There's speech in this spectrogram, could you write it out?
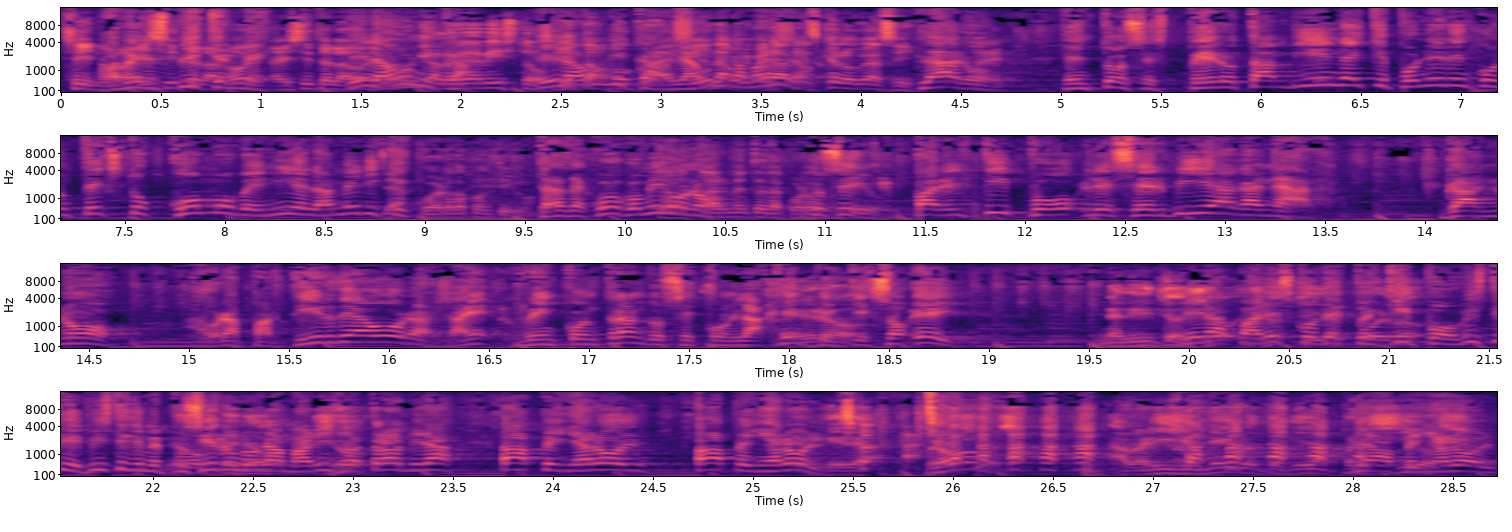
Sí, no, a ver, ahí sí te la explíquenme. doy. Ahí sí te la es doy. la Nunca única. lo había visto. Es la única, es la es la única manera. vez que lo veo así. Claro. Sí. Entonces, pero también hay que poner en contexto cómo venía el América. De acuerdo contigo. ¿Estás de acuerdo conmigo o no? Totalmente de acuerdo Entonces, contigo. para el tipo le servía ganar. Ganó. Ahora, a partir de ahora, ya, eh, reencontrándose con la gente Pero- que son. ¡Ey! Negrito, Mira, yo- parezco de tu acuerdo. equipo. ¿Viste, ¿Viste que me No, pusieron un amarillo yo- atrás? Mira, ah, Peñarol, ah, Peñarol. Precioso. Amarillo y negro te queda precioso. Peñarol.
